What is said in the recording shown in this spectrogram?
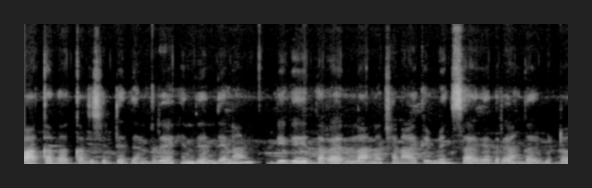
ಪಾಕದಾಗ ಕಲಿಸಿಟ್ಟಿದ್ದೇನೆ ರೀ ಹಿಂದಿನ ದಿನ ಈಗ ಈ ಥರ ಎಲ್ಲನೂ ಚೆನ್ನಾಗಿ ಮಿಕ್ಸ್ ಆಗ್ಯದ ರೀ ಹಂಗಾಗಿ ಬಿಟ್ಟು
